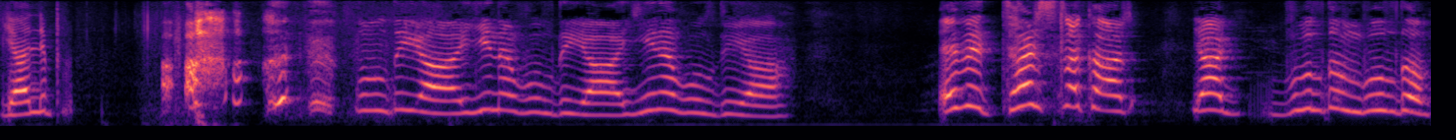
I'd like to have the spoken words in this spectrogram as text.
Yani buldu ya. Yine buldu ya. Yine buldu ya. Evet ters takar. Ya buldum buldum.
